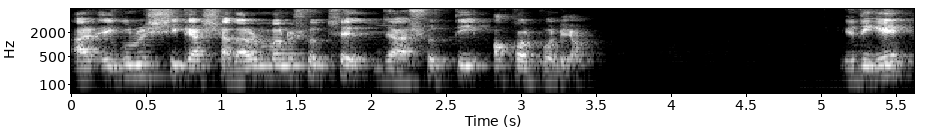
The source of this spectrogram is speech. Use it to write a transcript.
আর এগুলোর শিকার সাধারণ মানুষ হচ্ছে, যা সত্যি অকল্পনীয়। এদিকে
